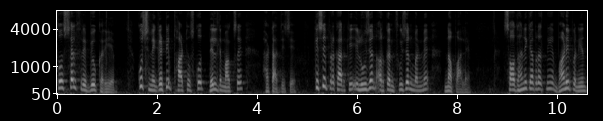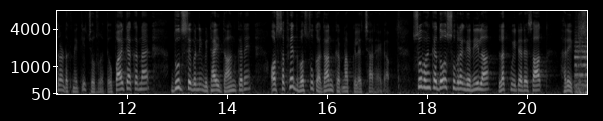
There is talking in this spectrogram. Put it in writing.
तो सेल्फ रिव्यू करिए। कुछ नेगेटिव थाट उसको दिल दिमाग से हटा दीजिए। किसी प्रकार की इल्यूजन और कन्फ्यूज़न मन में न पालें। सावधानी क्या बरतनी है? वाणी पर नियंत्रण रखने की ज़रूरत है। उपाय क्या करना है? दूध से बनी मिठाई दान करें और सफ़ेद वस्तु का दान करना आपके लिए अच्छा रहेगा। शुभ अंक है दो, शुभ रंग है नीला। लक मीटर है सात। हरे कृष्ण।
